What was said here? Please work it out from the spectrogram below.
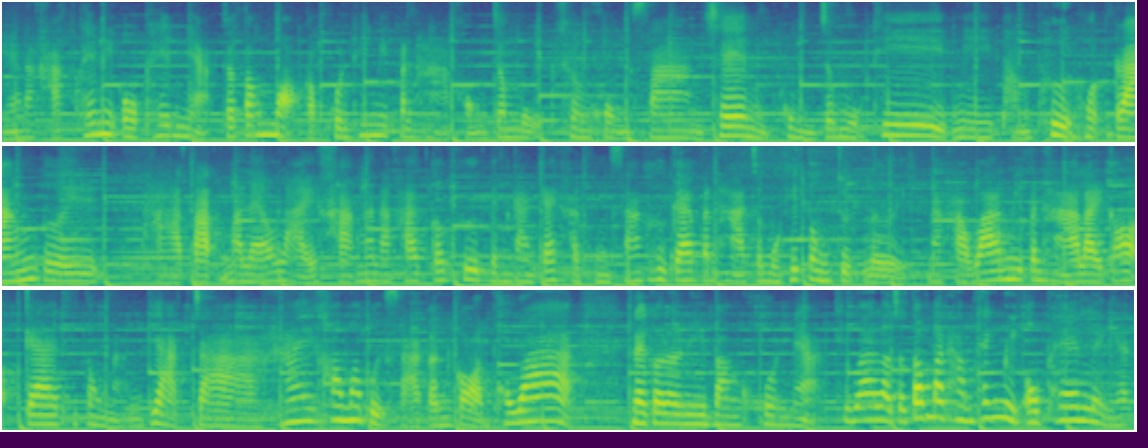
เนี้ยนะคะเทคนิคโอเพนเนี่ยจะต้องเหมาะกับคนที่มีปัญหาของจมูกเชิงโครงสร้าง เช่น กลุ่มจมูกที่มีผังผืดหดรั้งเคยผ่า ตัดมาแล้วหลายครั้งนะคะ ก็คือเป็นการแก้ไขโครงสร้างก็คือแก้ปัญหาจมูกที่ตรงจุดเลยนะคะ ว่ามีปัญหาอะไรก็แก้ที่ตรงนั้น อยากจะให้เข้ามาปรึกษากันก่อน เพราะว่าในกรณีบางคนเนี่ยที่ว่าเราจะต้องมาทำเทคนิคโอเพนอะไรเงี้ย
